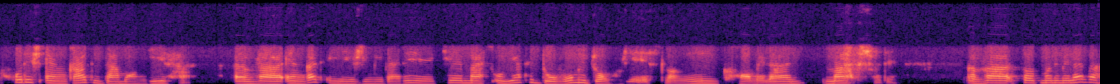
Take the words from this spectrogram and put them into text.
خودش انقدر زمانگیر هست و انقدر انرژی می‌بره که مسئولیت دوم جمهوری اسلامی کاملا محو شده. و سازمان ملل و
